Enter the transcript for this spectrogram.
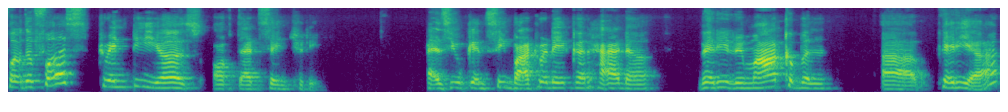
for the first 20 years of that century. As you can see, Bhatwadekar had a very remarkable uh, career.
